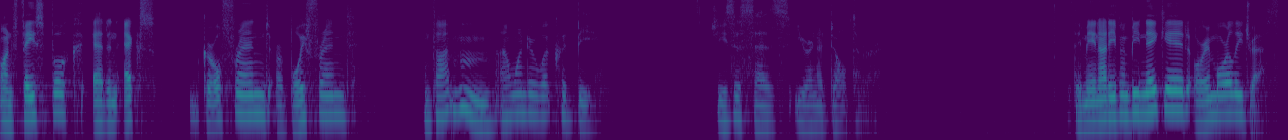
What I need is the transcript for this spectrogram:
on Facebook at an ex girlfriend or boyfriend and thought, hmm, I wonder what could be? Jesus says you're an adulterer. They may not even be naked or immorally dressed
